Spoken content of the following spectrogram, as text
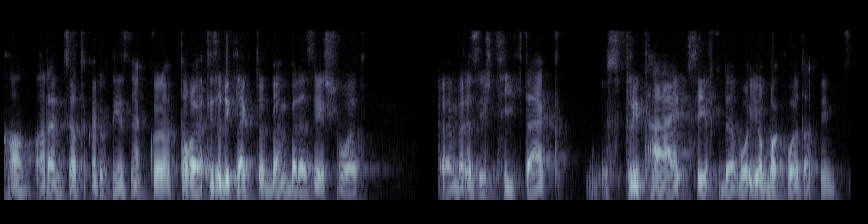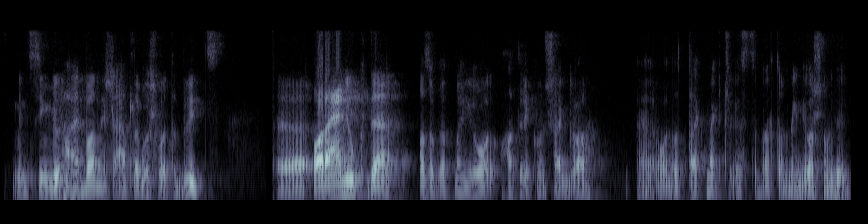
ha a rendszert akarjuk nézni, akkor tavaly a tizedik legtöbb emberezés volt, emberezést hívták, split high safety jobbak voltak, mint, mint single high-ban, és átlagos volt a blitz arányuk, de azokat meg jó hatékonysággal oldották meg, csak ezt akartam még gyorsan, hogy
